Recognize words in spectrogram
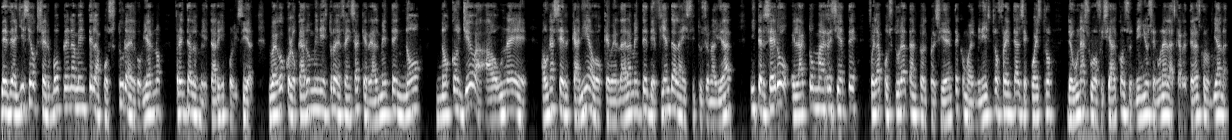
Desde allí se observó plenamente la postura del gobierno frente a los militares y policías. Luego colocar un ministro de defensa que realmente no, no conlleva a una, a una cercanía o que verdaderamente defienda la institucionalidad. Y tercero, el acto más reciente fue la postura tanto del presidente como del ministro frente al secuestro de una suboficial con sus niños en una de las carreteras colombianas,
